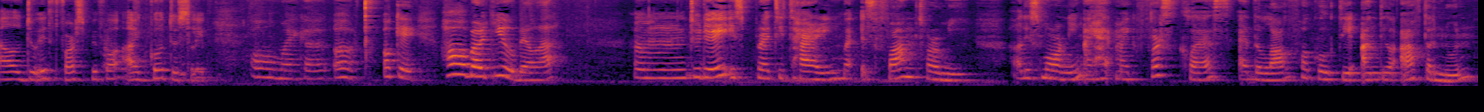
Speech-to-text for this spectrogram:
I'll do it first before I go to sleep. Oh my god. Oh, okay. How about you, Bella? Um, today is pretty tiring, but it's fun for me. Uh, this morning, I had my first class at the law faculty until afternoon.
